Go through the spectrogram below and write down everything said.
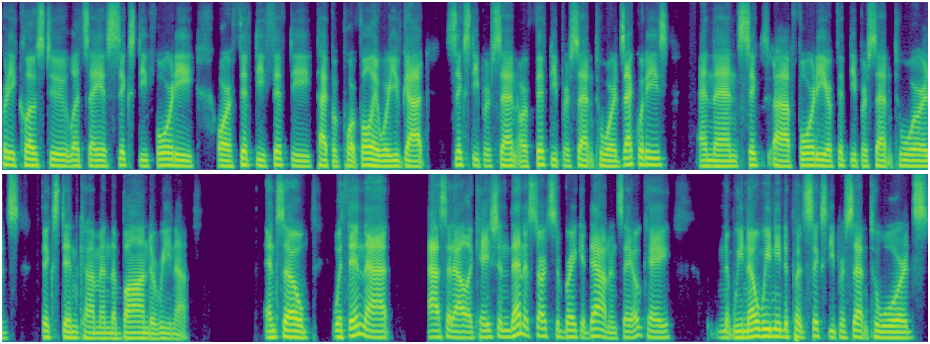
pretty close to, let's say, a 60 40 or 50 50 type of portfolio where you've got 60% or 50% towards equities and then six, uh, 40 or 50% towards fixed income and the bond arena. And so within that asset allocation, then it starts to break it down and say, okay, we know we need to put 60% towards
